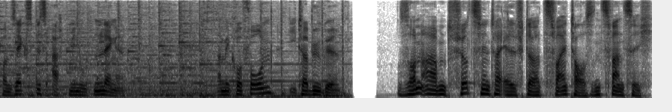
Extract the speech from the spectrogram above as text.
von sechs bis acht Minuten Länge. Am Mikrofon Dieter Bügel. Sonnabend, 14.11.2020.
